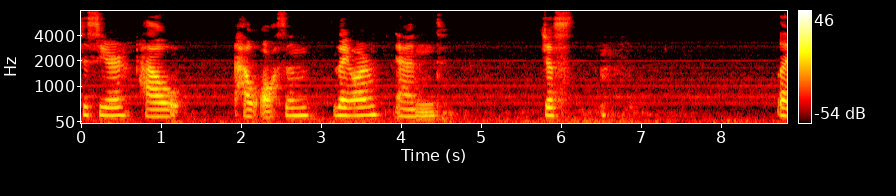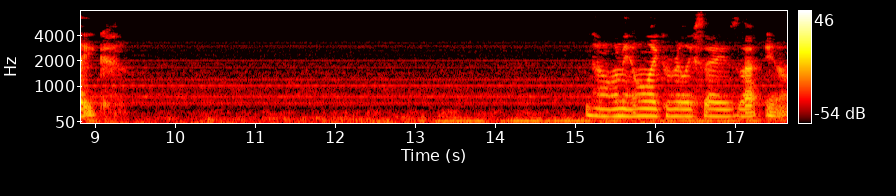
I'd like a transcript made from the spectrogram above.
to Seer, how, how awesome they are, and just like no, I mean all I could really say is that, you know,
